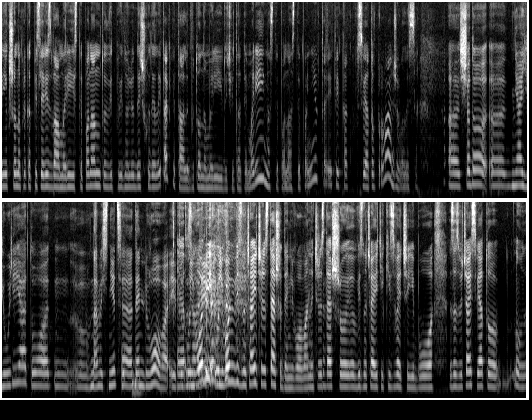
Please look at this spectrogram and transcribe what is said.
якщо, наприклад, після Різдва Марії Степана, ну, то відповідно люди ж ходили і так вітали, бо то на Марії йдуть вітати Марії, на Степана Степанів, та і, так свято впроваджувалися. Е, Щодо е, Дня Юрія, то навесні це День Львова. І Е, тут У взагалі- Львові, у Львові відзначають через те, що День Львова, а не через те, що відзначають якісь звичаї, бо зазвичай свято, ну,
